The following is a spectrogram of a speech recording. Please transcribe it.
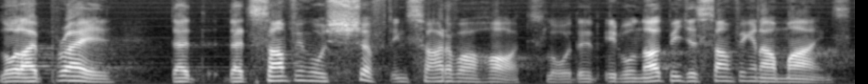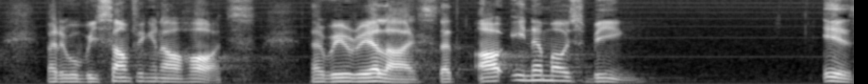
Lord, I pray that, that something will shift inside of our hearts, Lord. It, it will not be just something in our minds, but it will be something in our hearts that we realize that our innermost being is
